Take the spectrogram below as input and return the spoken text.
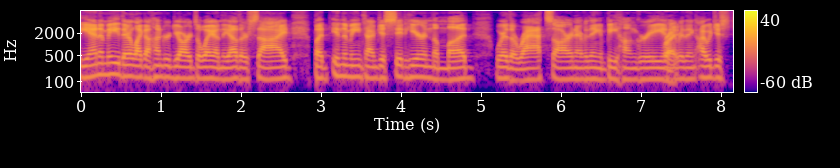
the enemy they're like 100 yards away on the other side. But in the meantime just sit here in the mud where the rats are and everything and be hungry and Right. everything. I would just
